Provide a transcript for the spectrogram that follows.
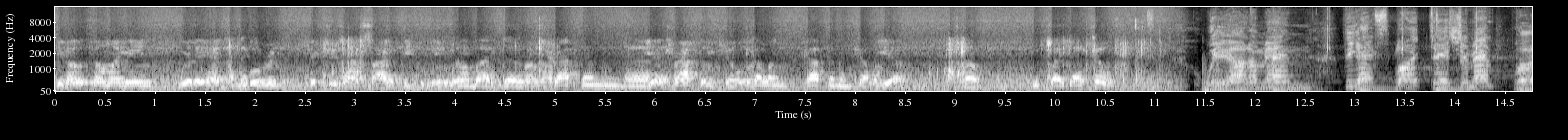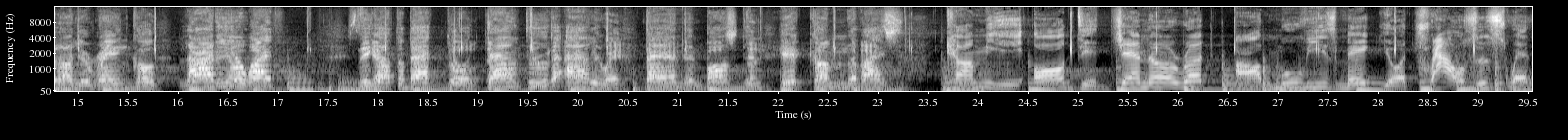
You know the film I mean, where they had I think- lurid pictures outside of people being You know raped? about and strung uh, up? trap them, uh, Yeah, trap them, kill them. kill them, trap them, and kill them. Yeah. Oh, we played that too. We are the men, the exploitation men. Put on your raincoat, lie to your wife. Sneak out the back door, down through the alleyway. Banned in Boston, here come the vice. Come ye all degenerate. Our movies make your trousers sweat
